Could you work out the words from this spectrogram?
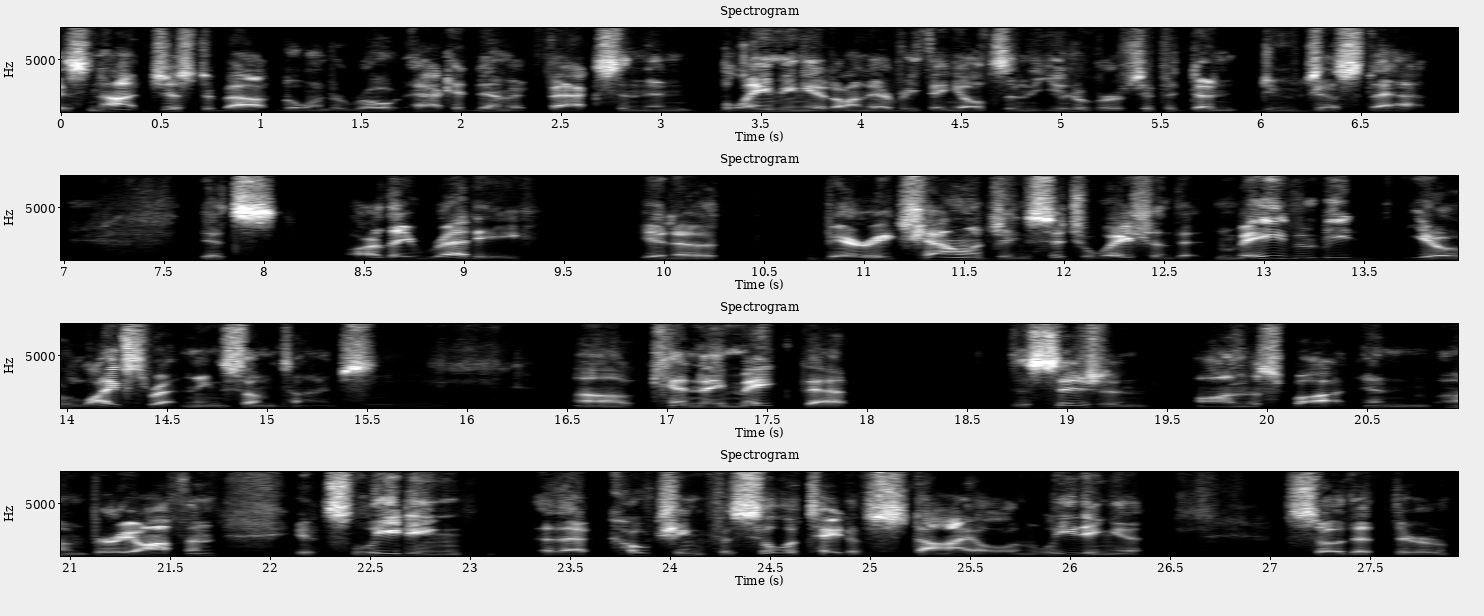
It's not just about going to rote academic facts and then blaming it on everything else in the universe if it doesn't do just that. It's, are they ready in a very challenging situation that may even be you know life threatening sometimes mm-hmm. uh, can they make that decision on the spot and um, very often it's leading that coaching facilitative style and leading it so that their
